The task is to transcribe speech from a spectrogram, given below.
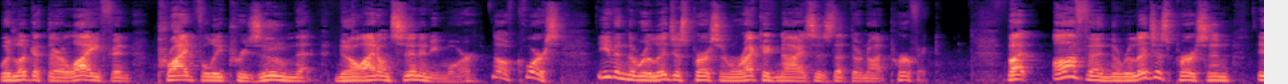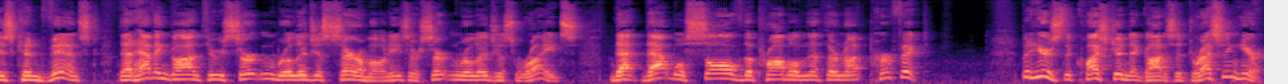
would look at their life and pridefully presume that, no, I don't sin anymore. No, of course, even the religious person recognizes that they're not perfect. But often the religious person is convinced that having gone through certain religious ceremonies or certain religious rites, that that will solve the problem that they're not perfect. But here's the question that God is addressing here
